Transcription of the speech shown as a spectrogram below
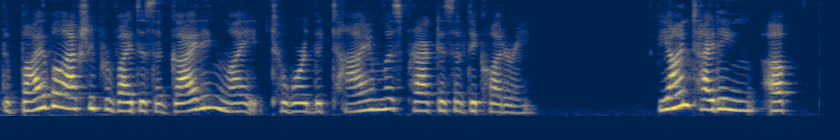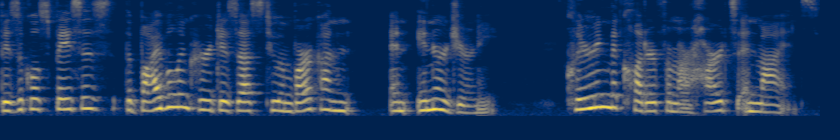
the Bible actually provides us a guiding light toward the timeless practice of decluttering. Beyond tidying up physical spaces, the Bible encourages us to embark on an inner journey, clearing the clutter from our hearts and minds.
